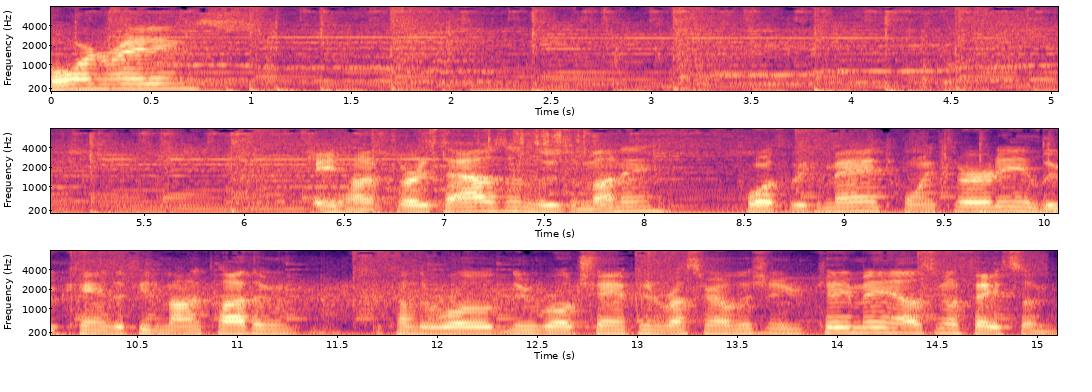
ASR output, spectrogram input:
Four ratings. Eight hundred thirty thousand, losing money. Fourth week of May, 2030. Luke Kane defeated Monty Python, become the world, new world champion Wrestling Revolution. You kidding me? I was gonna face him.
